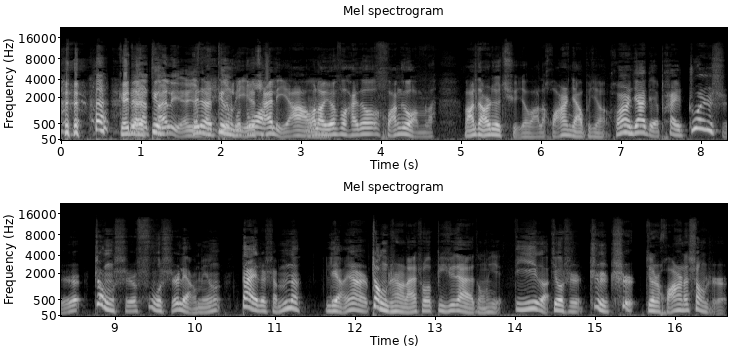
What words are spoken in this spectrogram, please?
给点定彩礼给点定礼彩礼啊，嗯我老岳父还都还给我们了。完了，到时候就娶就完了。皇上家不行，皇上家得派专使、正使、副使两名，带着什么呢？两样政治上来说必须带的东西。第一个就是制敕，就是皇上的圣旨，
